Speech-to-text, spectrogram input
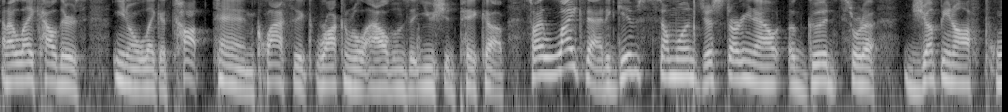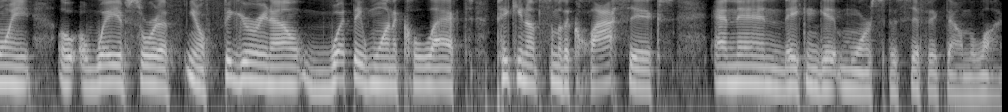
And I like how there's, you know, like a top 10 classic rock and roll albums that you should pick up. So I like that. It gives someone just starting out a good sort of jumping off point, a, a way of sort of, you know, figuring out what they want to collect, picking up some of the classics and then they can get more specific down the line.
